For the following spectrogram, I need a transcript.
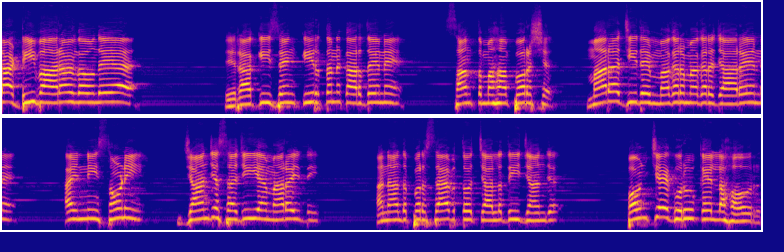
ਢਾਡੀ ਵਾਰਾਂ ਗਾਉਂਦੇ ਆ ਤੇ ਰਾਗੀ ਸਿੰਘ ਕੀਰਤਨ ਕਰਦੇ ਨੇ। ਸੰਤ ਮਹਾਪੁਰਸ਼ ਮਹਾਰਾਜ ਜੀ ਦੇ ਮਗਰ ਮਗਰ ਜਾ ਰਹੇ ਨੇ। ਇੰਨੀ ਸੋਹਣੀ ਜੰਜ ਸਜੀ ਹੈ ਮਹਾਰਾਜ ਦੀ। ਆਨੰਦਪੁਰ ਸਾਹਿਬ ਤੋਂ ਚੱਲਦੀ ਜੰਜ ਪਹੁੰਚੇ ਗੁਰੂ ਕੇ ਲਾਹੌਰ।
